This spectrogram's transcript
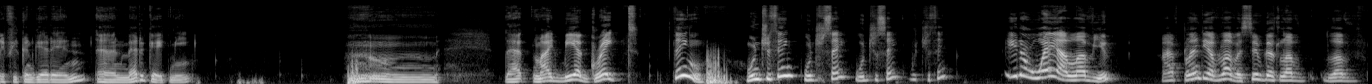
if you can get in and medicate me, hmm, that might be a great thing. Wouldn't you think? Would you say? Would you say? Would you think? Either way, I love you. I have plenty of love. I still got love. Love.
